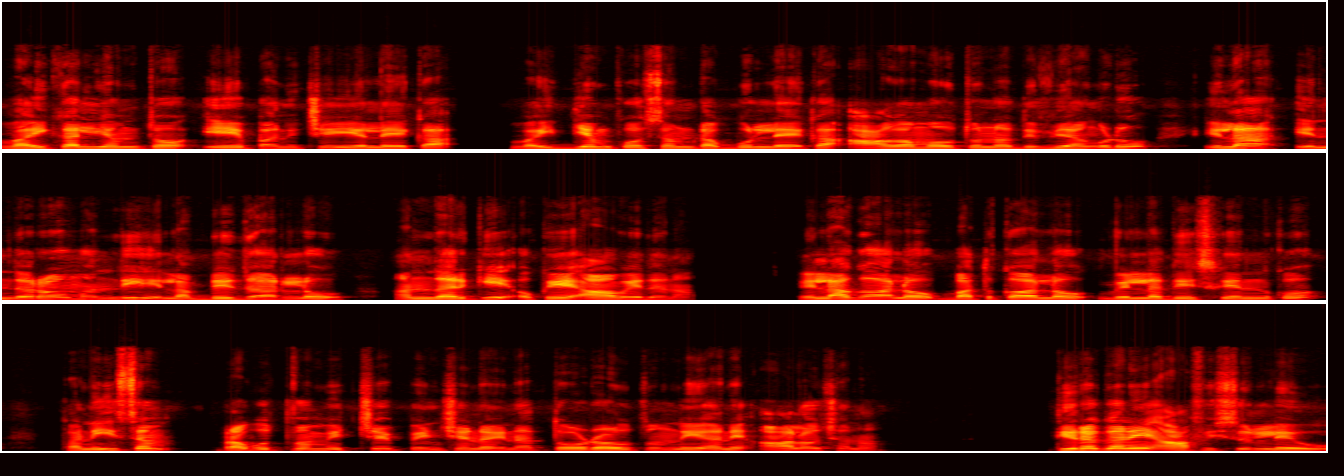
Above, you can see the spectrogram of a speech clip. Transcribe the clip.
వైకల్యంతో ఏ పని చేయలేక వైద్యం కోసం డబ్బులు లేక ఆగమవుతున్న దివ్యాంగుడు ఇలా ఎందరో మంది లబ్ధిదారులు అందరికీ ఒకే ఆవేదన. ఎలాగాలో బతకాలో వెళ్ళదీసేందుకు కనీసం ప్రభుత్వం ఇచ్చే పెన్షన్ అయినా తోడవుతుంది అనే ఆలోచన. తిరగని ఆఫీసులు లేవు.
